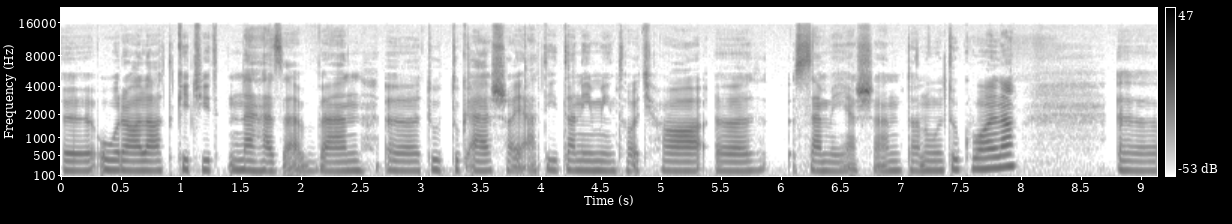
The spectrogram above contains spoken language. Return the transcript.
ö, óra alatt kicsit nehezebben ö, tudtuk elsajátítani, mint hogyha ö, személyesen tanultuk volna. Ö,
